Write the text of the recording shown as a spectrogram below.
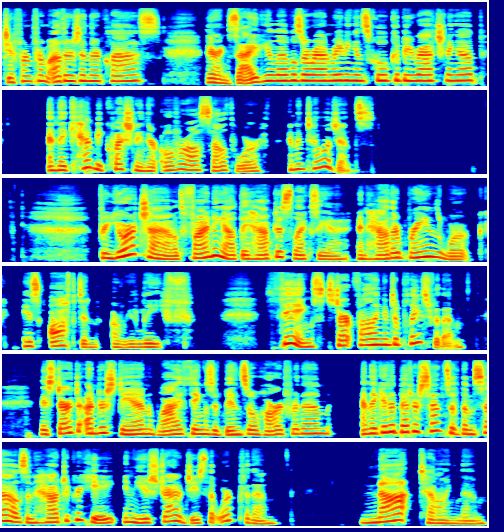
different from others in their class. Their anxiety levels around reading in school could be ratcheting up, and they can be questioning their overall self worth and intelligence. For your child, finding out they have dyslexia and how their brains work is often a relief. Things start falling into place for them. They start to understand why things have been so hard for them, and they get a better sense of themselves and how to create and use strategies that work for them. Not telling them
